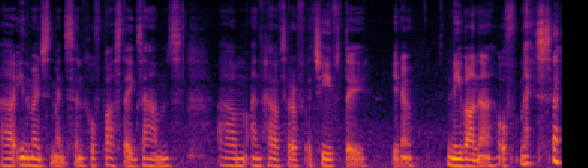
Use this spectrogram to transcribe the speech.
uh, in emergency medicine, who've passed the exams, um, and have sort of achieved the, you know, nirvana of medicine,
